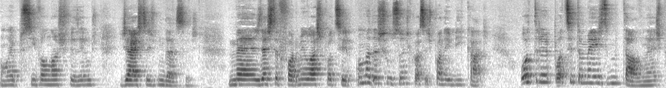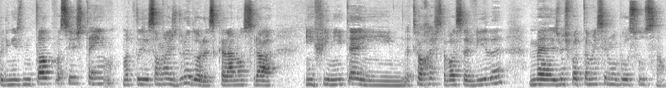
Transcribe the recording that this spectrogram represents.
Não é possível nós fazermos já estas mudanças. Mas desta forma eu acho que pode ser uma das soluções que vocês podem aplicar. Outra pode ser também as de metal, né? as palhinhas de metal que vocês têm uma utilização mais duradoura, se calhar não será infinita e até o resto da vossa vida, mas, mas pode também ser uma boa solução.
